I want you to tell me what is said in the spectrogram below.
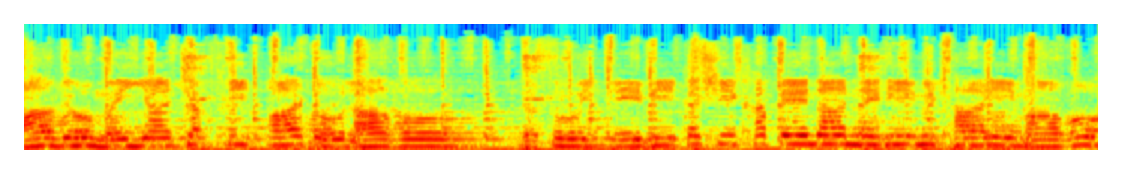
આવ્યો મૈયા ચપટી આટો લાવો રસોઈ એવી કશી ખપે ના નહીં મીઠાઈ માવો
